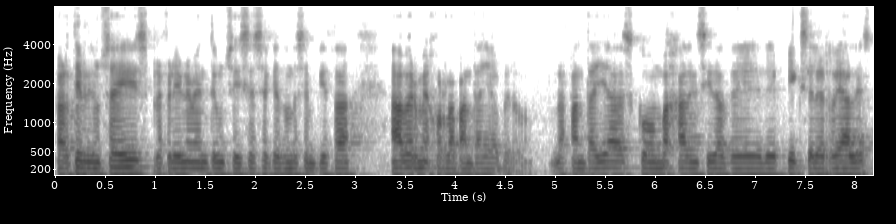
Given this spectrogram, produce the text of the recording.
partir de un 6, preferiblemente un 6S que es donde se empieza a ver mejor la pantalla, pero las pantallas con baja densidad de, de píxeles reales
